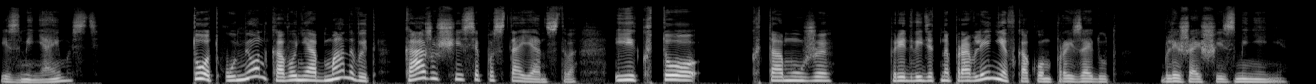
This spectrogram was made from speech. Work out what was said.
изменяемость. Тот умен, кого не обманывает кажущееся постоянство, и кто, к тому же, предвидит направление, в каком произойдут ближайшие изменения.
